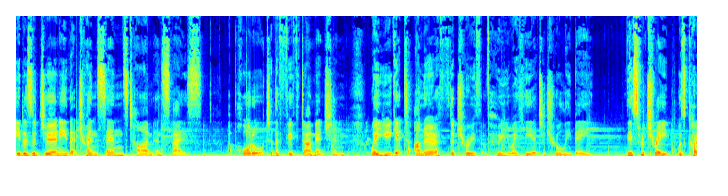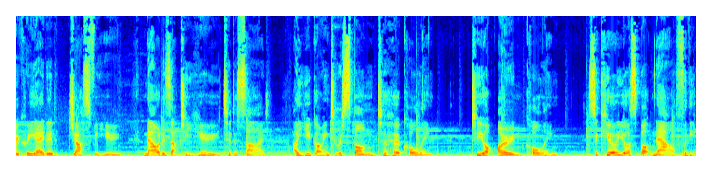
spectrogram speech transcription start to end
It is a journey that transcends time and space a portal to the fifth dimension where you get to unearth the truth of who you are here to truly be. This retreat was co created just for you. Now it is up to you to decide are you going to respond to her calling, to your own calling? Secure your spot now for the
